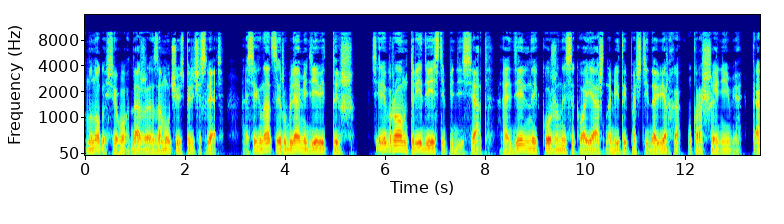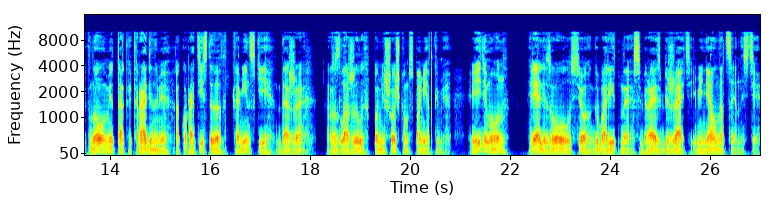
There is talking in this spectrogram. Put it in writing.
много всего, даже замучаюсь перечислять. Ассигнации рублями девять тысяч, серебром три двести пятьдесят, Отдельный кожаный саквояж, набитый почти до верха украшениями. Как новыми, так и краденными. Аккуратист этот Каминский даже разложил их по мешочкам с пометками. Видимо, он реализовывал все габаритное, собираясь бежать, и менял на ценности.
